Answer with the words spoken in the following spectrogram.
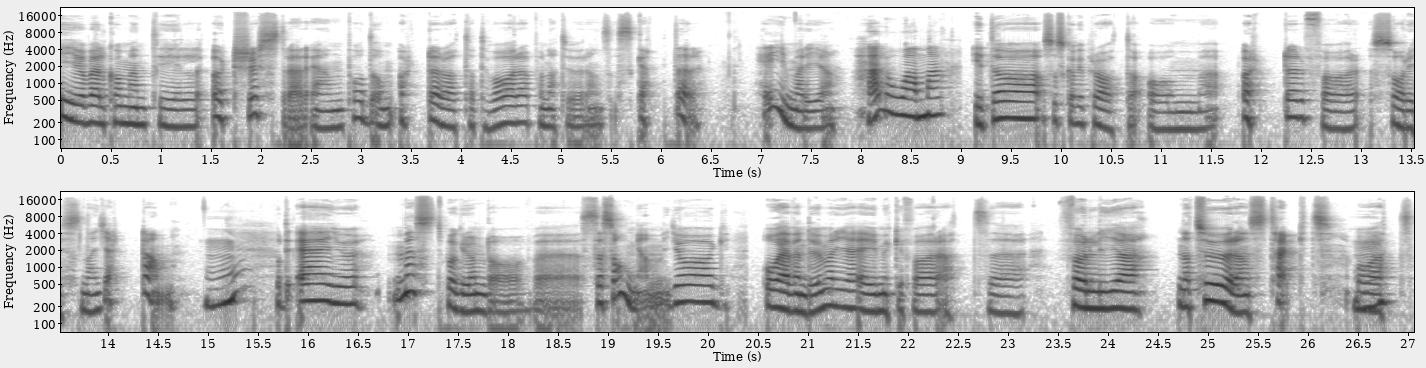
Hej och välkommen till Örtsystrar, en podd om örter och att ta tillvara på naturens skatter. Hej Maria! Hallå Anna! Idag så ska vi prata om örter för sorgsna hjärtan. Mm. Och det är ju mest på grund av eh, säsongen. Jag och även du Maria är ju mycket för att eh, följa naturens takt. Mm. Och att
